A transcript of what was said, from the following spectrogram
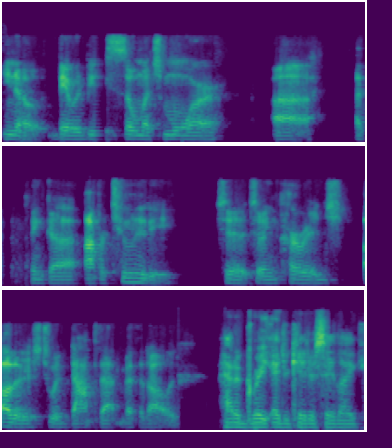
you know, there would be so much more. uh I think, uh, opportunity to to encourage others to adopt that methodology. Had a great educator say like,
